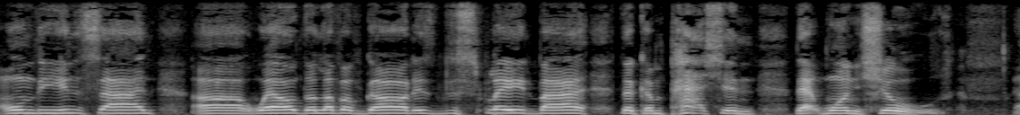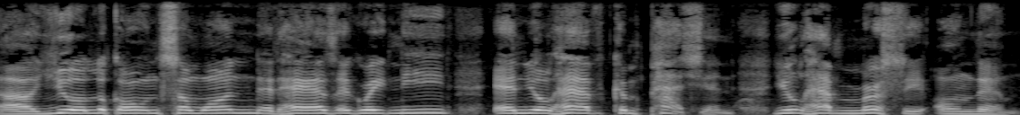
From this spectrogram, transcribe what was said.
on the inside. Uh, well, the love of God is displayed by the compassion that one shows. Uh, you'll look on someone that has a great need and you'll have compassion. You'll have mercy on them.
